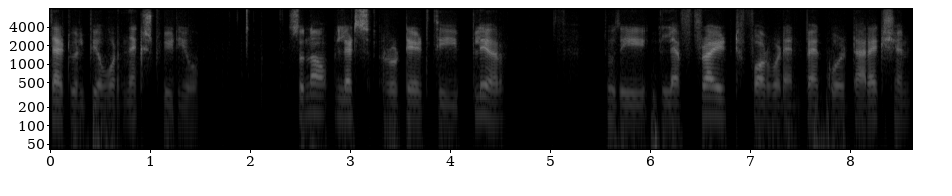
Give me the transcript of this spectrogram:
That will be our next video. So now let's rotate the player to the left right forward and backward direction.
